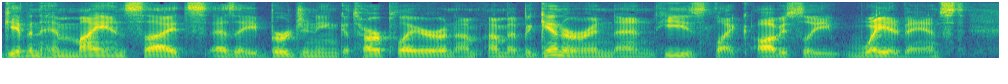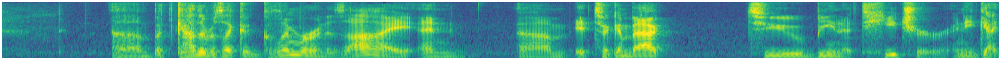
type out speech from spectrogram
giving him my insights as a burgeoning guitar player. And I'm, I'm a beginner and, and he's like obviously way advanced. Um, but God, there was like a glimmer in his eye. And um, it took him back to being a teacher and he got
